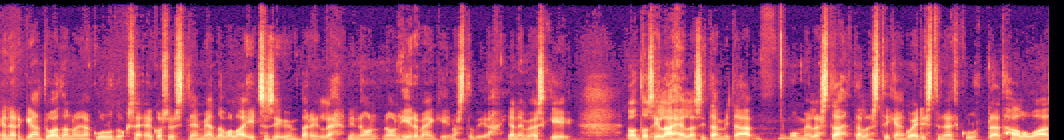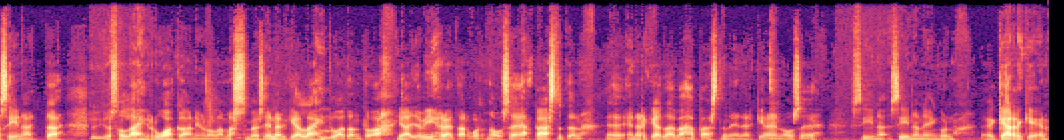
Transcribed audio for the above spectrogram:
energiantuotannon ja kulutuksen ekosysteemiä tavallaan itsesi ympärille, niin ne on, ne on hirveän kiinnostavia. Ja ne myöskin on tosi lähellä sitä, mitä mun mielestä tällaiset ikään kuin edistyneet kuluttajat haluaa siinä, että jos on lähiruokaa, niin on olemassa myös energian lähituotantoa ja, ja vihreät arvot nousee, päästötön energia tai vähäpäästöinen energia niin nousee siinä, siinä niin kuin kärkeen.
